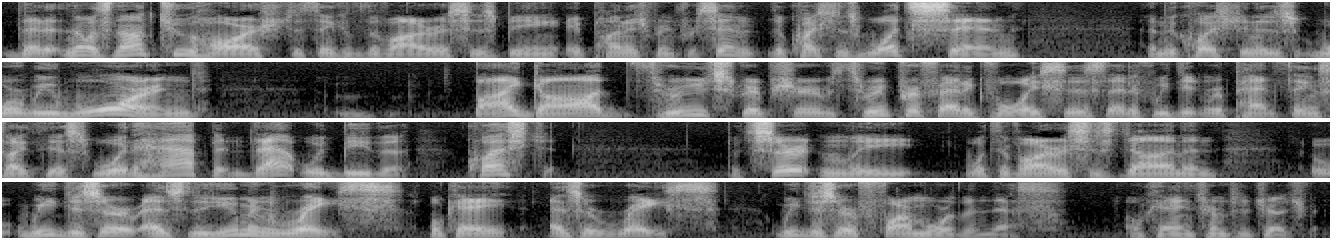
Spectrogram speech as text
That no, it's not too harsh to think of the virus as being a punishment for sin. The question is, what's sin? And the question is were we warned by God through Scripture, through prophetic voices, that if we didn't repent, things like this would happen? That would be the question. But certainly, what the virus has done, and we deserve, as the human race, okay, as a race, we deserve far more than this, okay, in terms of judgment.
